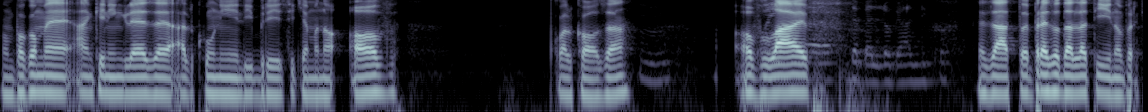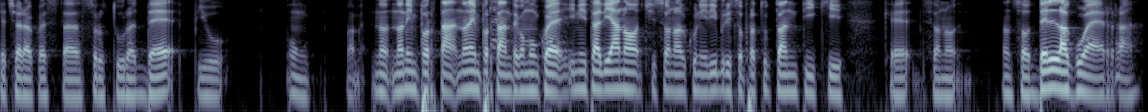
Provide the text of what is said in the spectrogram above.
Un po' come anche in inglese alcuni libri si chiamano of qualcosa, Mm. of Poi life. De, bello gallico. Esatto, è preso dal latino perché c'era questa struttura de più un... Vabbè, no- non, è importa- non è importante, comunque. in italiano ci sono alcuni libri, soprattutto antichi, che sono, non so, della guerra.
